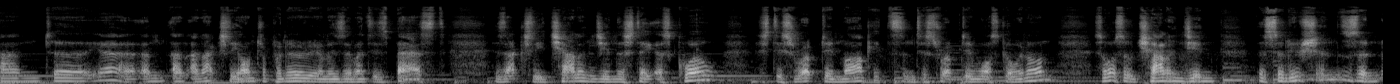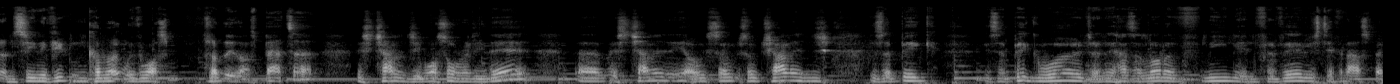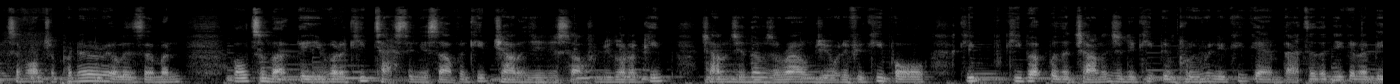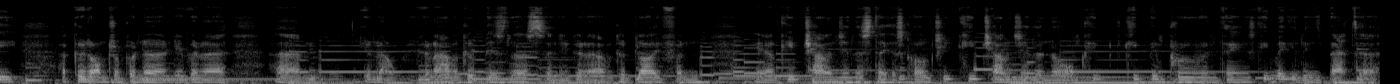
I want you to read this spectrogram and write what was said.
And uh, yeah, and, and, and actually, entrepreneurialism at its best is actually challenging the status quo, it's disrupting markets and disrupting what's going on. It's also challenging the solutions and, and seeing if you can come up with what's something that's better. It's challenging what's already there. Um, it's challenge, you know, so so challenge is a big it's a big word and it has a lot of meaning for various different aspects of entrepreneurialism and ultimately you've got to keep testing yourself and keep challenging yourself and you've got to keep challenging those around you and if you keep all keep keep up with the challenge and you keep improving you keep getting better then you're going to be a good entrepreneur and you're going to um, you know you're going to have a good business and you're going to have a good life and you know keep challenging the status quo keep, challenging the norm keep keep improving things keep making things better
